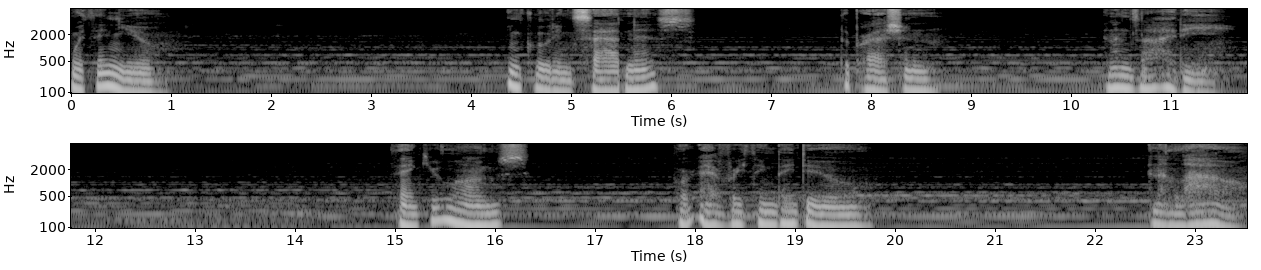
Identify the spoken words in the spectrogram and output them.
within you. Including sadness, depression, and anxiety. Thank your lungs for everything they do and allow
